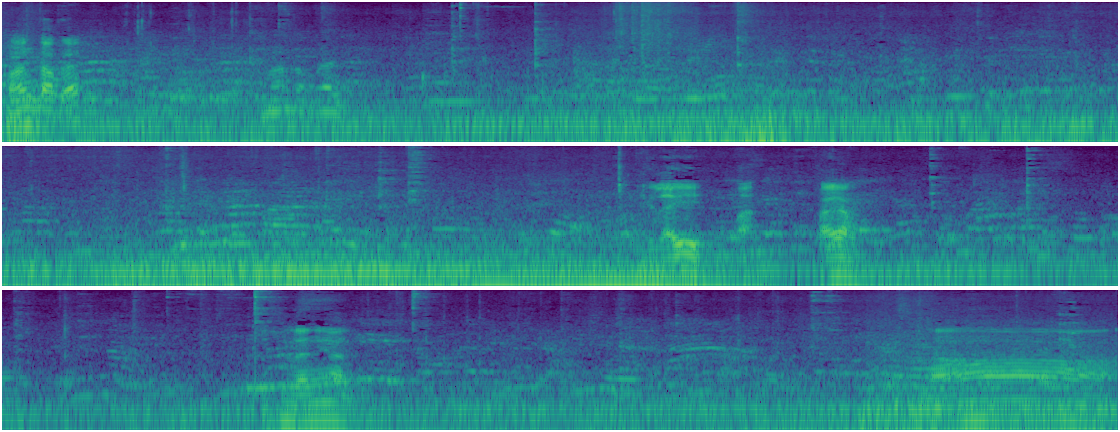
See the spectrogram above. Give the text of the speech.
Mantap ya? Mantap. Sekali lagi, Pak. Sayang. Istilahnya. Ah.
